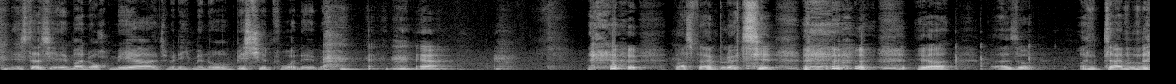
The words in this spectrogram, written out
dann ist das ja immer noch mehr, als wenn ich mir nur ein bisschen vornehme. ja. Was für ein Blödsinn. ja, also, und dann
